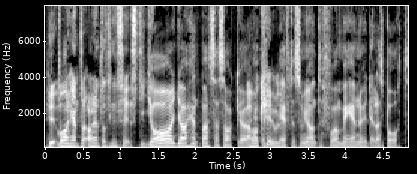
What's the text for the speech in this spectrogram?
Hur, vad har hänt, har hänt någonting sist? Ja, det har hänt massa saker. Ja, vad kul. Eftersom jag inte får vara med nu i Dela Sport.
